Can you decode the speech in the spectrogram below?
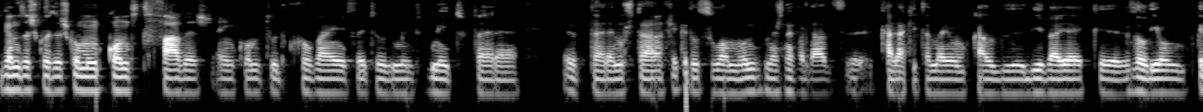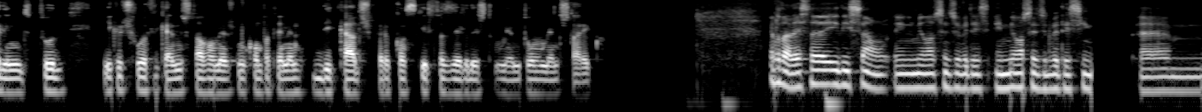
vemos as coisas como um conto de fadas, em como tudo correu bem e foi tudo muito bonito para, para mostrar a África do Sul ao mundo, mas na verdade calha aqui também um bocado de, de ideia que valiam um bocadinho de tudo e que os sul-africanos estavam mesmo completamente dedicados para conseguir fazer deste momento um momento histórico. É verdade, esta edição em, 1990, em 1995 um,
